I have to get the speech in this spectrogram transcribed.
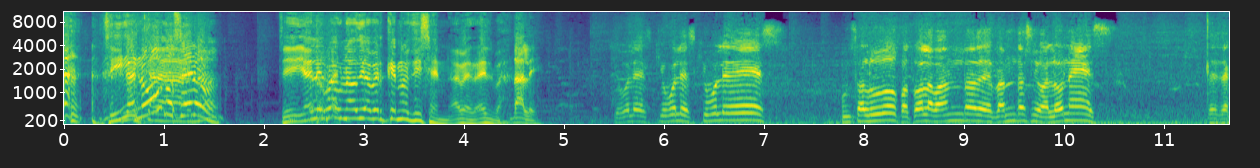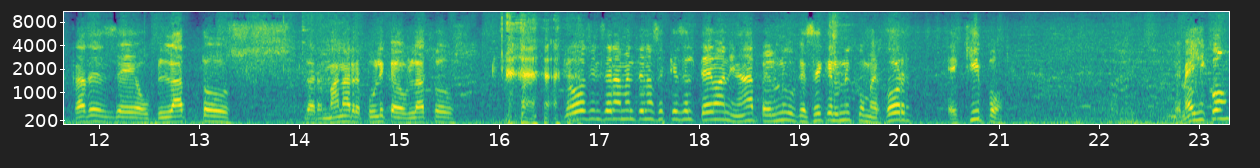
Sí, ganó claro. 1-0. Sí, ya les va un audio a ver qué nos dicen. A ver, él va. Dale. ¿Qué hueles? ¿Qué hueles? ¿Qué hueles? Un saludo para toda la banda de bandas y balones. Desde acá, desde Oblatos, la hermana República de Oblatos. Yo sinceramente no sé qué es el tema ni nada, pero lo único que sé que el único mejor equipo de México,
